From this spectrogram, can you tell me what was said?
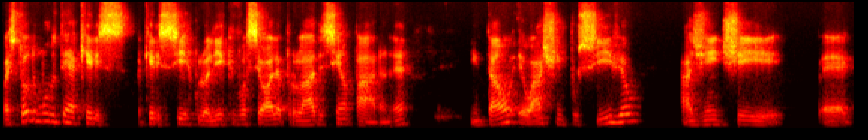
Mas todo mundo tem aqueles, aquele círculo ali que você olha para o lado e se ampara, né? Então, eu acho impossível a gente é,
